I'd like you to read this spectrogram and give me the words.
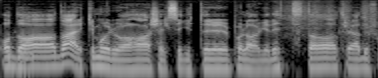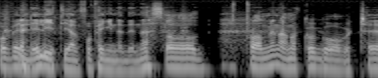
Og da, da er det ikke moro å ha Chelsea-gutter på laget ditt. Da tror jeg du får veldig lite igjen for pengene dine. Så planen min er nok å gå over til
